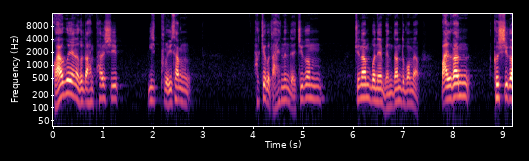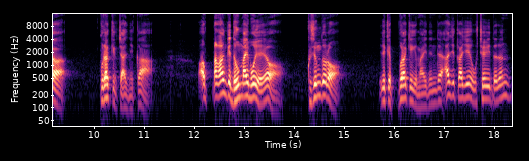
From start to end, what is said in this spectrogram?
과거에는 그래도 한 80, 20% 이상 합격을 다 했는데 지금 지난번에 명단도 보면 빨간 글씨가 불합격자니까 아, 빨간 게 너무 많이 보여요. 그 정도로 이렇게 불합격이 많이 되는데 아직까지 저희들은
